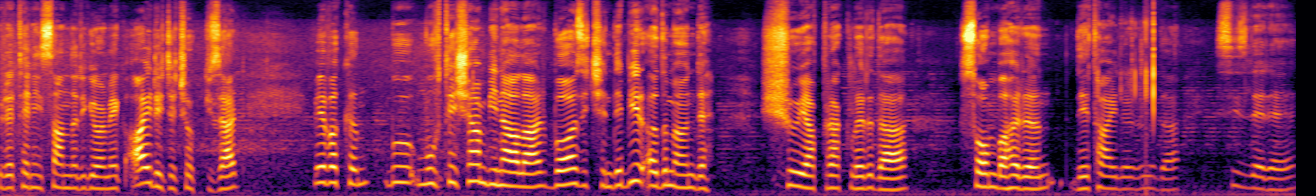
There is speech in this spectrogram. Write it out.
üreten insanları görmek ayrıca çok güzel. Ve bakın bu muhteşem binalar Boğaz içinde bir adım önde. Şu yaprakları da sonbaharın detaylarını da sizlere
